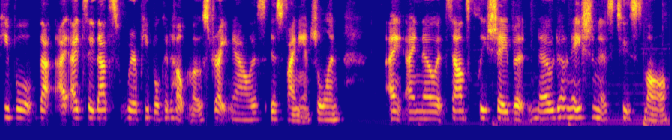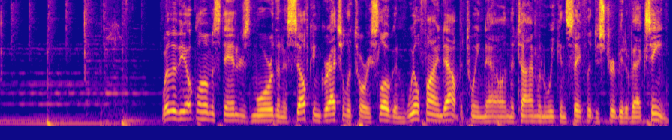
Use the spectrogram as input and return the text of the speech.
people that I, would say that's where people could help most right now is is financial. And I, I know it sounds cliche, but no donation is too small. Whether the Oklahoma Standard is more than a self congratulatory slogan, we'll find out between now and the time when we can safely distribute a vaccine.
